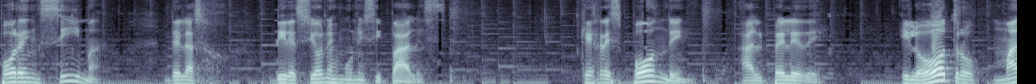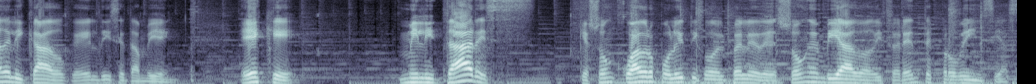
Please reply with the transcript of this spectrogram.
por encima de las direcciones municipales que responden al PLD. Y lo otro más delicado que él dice también es que militares que son cuadro político del PLD son enviados a diferentes provincias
